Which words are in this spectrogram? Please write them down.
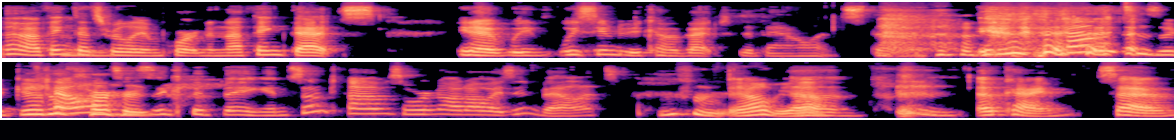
No, I think that's Um, really important. And I think that's, you know, we we seem to be coming back to the balance thing. balance is a good balance word. is a good thing. And sometimes we're not always in balance. Mhm. Oh yeah. Um, okay. So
